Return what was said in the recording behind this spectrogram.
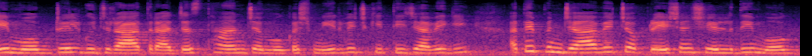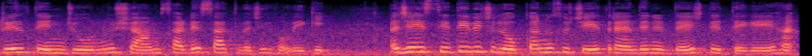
ਇਹ ਮੌਕ ਡਰਿਲ ਗੁਜਰਾਤ, ਰਾਜਸਥਾਨ ਜੰਮੂ ਕਸ਼ਮੀਰ ਵਿੱਚ ਕੀਤੀ ਜਾਵੇਗੀ ਅਤੇ ਪੰਜਾਬ ਵਿੱਚ ਆਪਰੇਸ਼ਨ ਸ਼ੀਲਡ ਦੀ ਮੌਕ ਡਰਿਲ 3 ਜੂਨ ਨੂੰ ਸ਼ਾਮ 7:30 ਵਜੇ ਹੋਵੇਗੀ। ਅਜਿਹੀ ਸਥਿਤੀ ਵਿੱਚ ਲੋਕਾਂ ਨੂੰ ਸੁਚੇਤ ਰਹਿਣ ਦੇ ਨਿਰਦੇਸ਼ ਦਿੱਤੇ ਗਏ ਹਨ।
